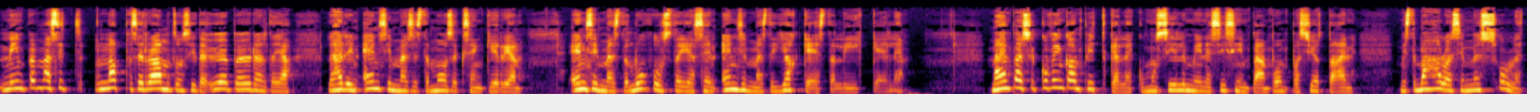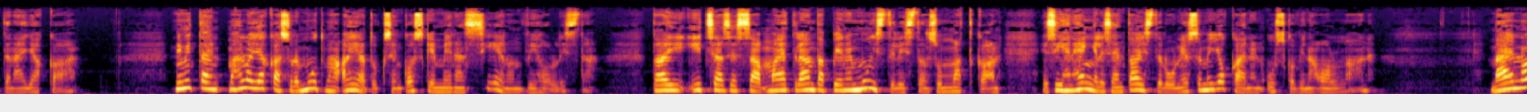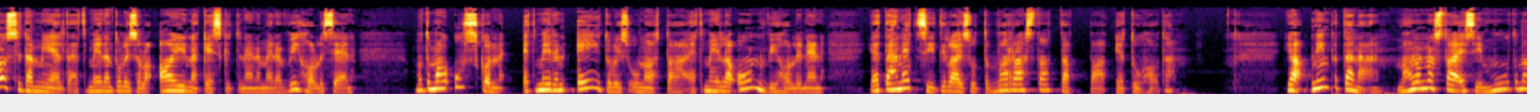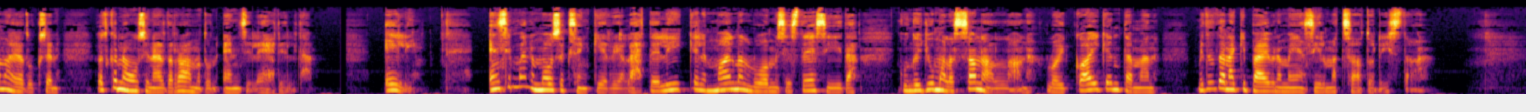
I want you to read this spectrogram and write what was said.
Niinpä mä sitten nappasin raamatun siitä yöpöydältä ja lähdin ensimmäisestä Mooseksen kirjan ensimmäisestä luvusta ja sen ensimmäisestä jakeesta liikkeelle. Mä en päässyt kovinkaan pitkälle, kun mun silmiin ja sisimpään pomppasi jotain, mistä mä haluaisin myös sulle tänään jakaa. Nimittäin mä haluan jakaa sulle muutaman ajatuksen koskien meidän sielun vihollista – tai itse asiassa mä ajattelin antaa pienen muistilistan sun matkaan ja siihen hengelliseen taisteluun, jossa me jokainen uskovina ollaan. Mä en ole sitä mieltä, että meidän tulisi olla aina keskittyneenä meidän viholliseen, mutta mä uskon, että meidän ei tulisi unohtaa, että meillä on vihollinen ja että hän etsii tilaisuutta varastaa, tappaa ja tuhota. Ja niinpä tänään mä haluan nostaa esiin muutaman ajatuksen, jotka nousi näiltä raamatun ensilehdiltä. Eli Ensimmäinen Mooseksen kirja lähtee liikkeelle maailman luomisesta ja siitä, kuinka Jumala sanallaan loi kaiken tämän, mitä tänäkin päivänä meidän silmät saa todistaa.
